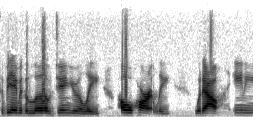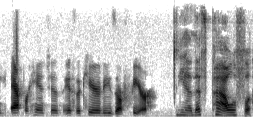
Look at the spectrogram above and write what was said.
to be able to love genuinely, wholeheartedly, without any apprehensions, insecurities, or fear. Yeah, that's powerful.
